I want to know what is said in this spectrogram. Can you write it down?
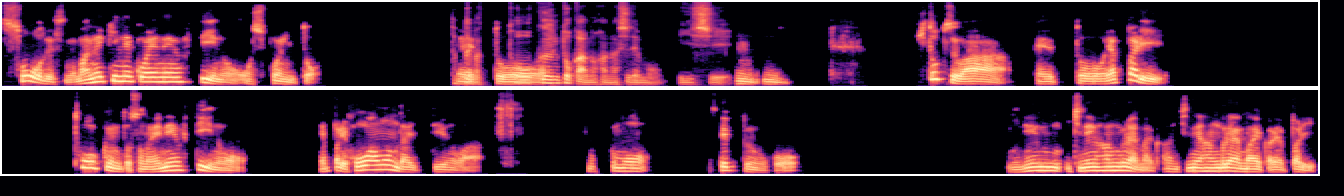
そうですね。招き猫 NFT の推しポイント。例えばえっとトークンとかの話でもいいし、うんうん。一つは、えっと、やっぱり、トークンとその NFT の、やっぱり飽和問題っていうのは、僕もステップンをこう、2年、1年半ぐらい前かな、1年半ぐらい前からやっぱり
